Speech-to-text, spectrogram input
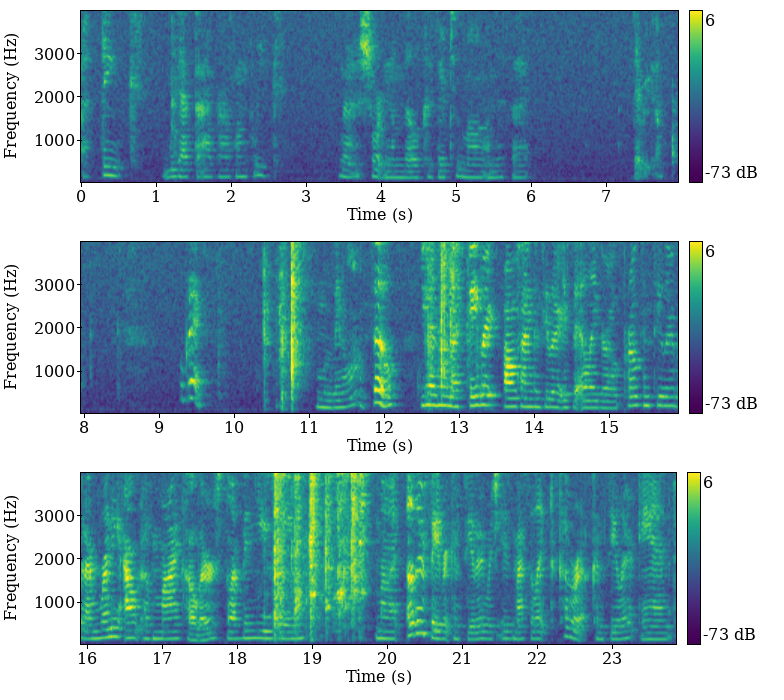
I think we got the eyebrows on fleek. I'm gonna shorten them though because they're too long on this side. There we go. Okay, moving along. So you guys know my favorite all-time concealer is the LA Girl Pro Concealer, but I'm running out of my color. So I've been using my other favorite concealer, which is my Select Cover Up Concealer. And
